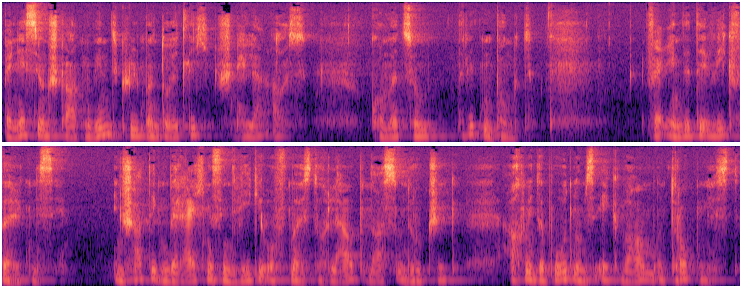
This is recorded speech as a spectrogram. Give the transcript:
Bei Nässe und starkem Wind kühlt man deutlich schneller aus. Kommen wir zum dritten Punkt. Veränderte Wegverhältnisse. In schattigen Bereichen sind Wege oftmals durch Laub nass und rutschig, auch wenn der Boden ums Eck warm und trocken ist.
